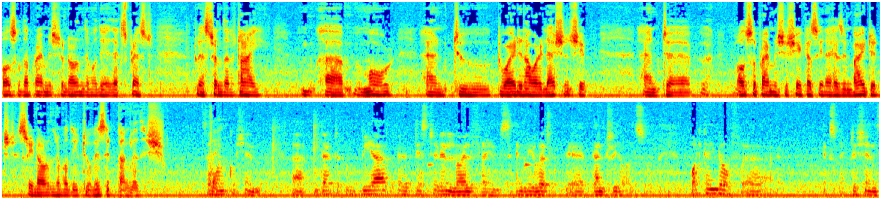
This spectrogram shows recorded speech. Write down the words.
also the Prime Minister Narendra Modi has expressed to strengthen the tie uh, more and to, to widen our relationship and uh, also Prime Minister Sheikh Hasina has invited Sri Narendra Modi to visit Bangladesh. So one question, uh, that we are uh, tested in loyal friends and neighbor uh, country also. What kind of uh, expectations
